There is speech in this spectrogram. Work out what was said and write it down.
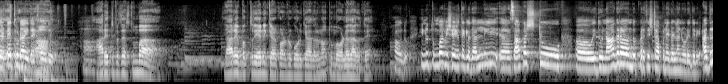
ಜಟೆ ಕೂಡ ಇದೆ ಹೌದು. ಆ ರೀತಿ ಪ್ರತಿಷ್ಠ ತುಂಬ ಯಾರೇ ಭಕ್ತರು ಏನೇ ಕೇಳ್ಕೊಂಡ್ರು ಕೋರಿಕೆ ಆದ್ರೂ ತುಂಬ ಒಳ್ಳೆಯದಾಗುತ್ತೆ ಹೌದು. ಇನ್ನು ತುಂಬ ವಿಶೇಷತೆಗಳಿದೆ. ಅಲ್ಲಿ ಸಾಕಷ್ಟು ಇದು ನಾಗರ ಒಂದು ಪ್ರತಿಷ್ಠಾಪನೆಗಳನ್ನ ನೋಡಿದಿರಿ ಅದರ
